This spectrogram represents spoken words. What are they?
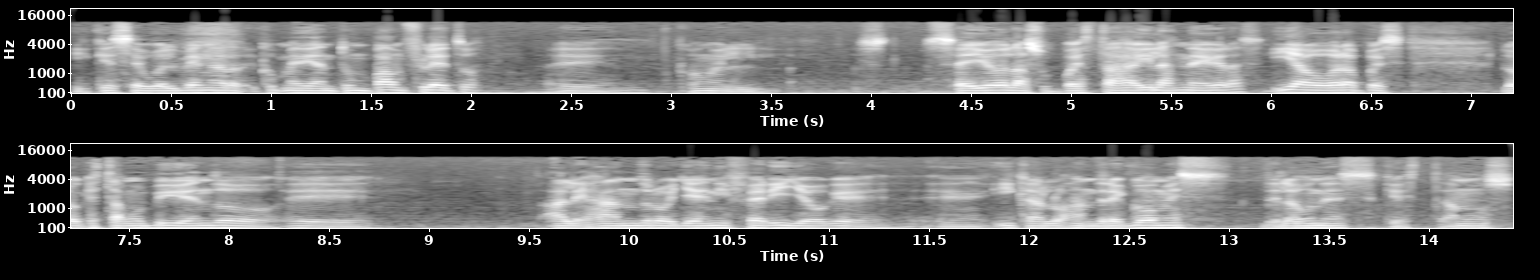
y que se vuelven mediante un panfleto eh, con el sello de las supuestas águilas negras y ahora pues lo que estamos viviendo eh, Alejandro, Jennifer y yo que, eh, y Carlos Andrés Gómez de la UNES, que estamos,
